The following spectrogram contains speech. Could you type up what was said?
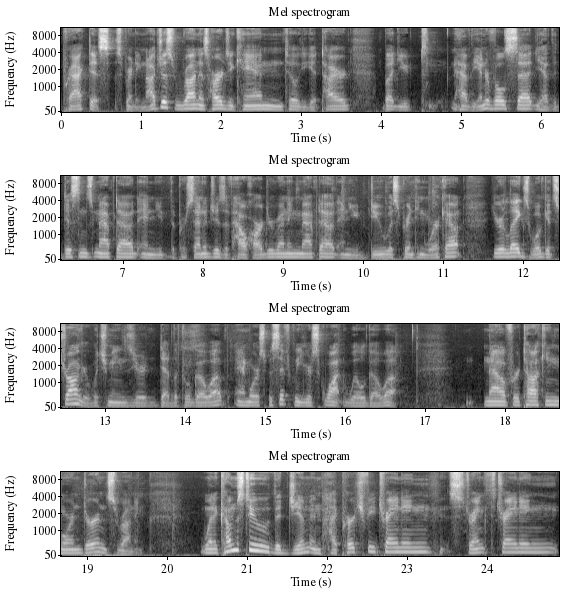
practice sprinting, not just run as hard as you can until you get tired, but you t- have the intervals set, you have the distance mapped out, and you, the percentages of how hard you're running mapped out, and you do a sprinting workout, your legs will get stronger, which means your deadlift will go up, and more specifically, your squat will go up. Now, if we're talking more endurance running, when it comes to the gym and hypertrophy training, strength training,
